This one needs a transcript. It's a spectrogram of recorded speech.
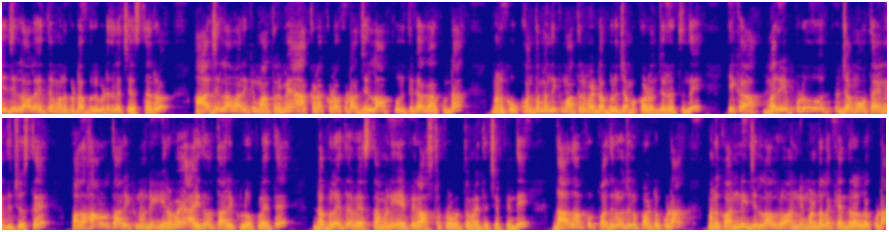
ఏ జిల్లాలో అయితే మనకు డబ్బులు విడుదల చేస్తారో ఆ జిల్లా వారికి మాత్రమే అక్కడక్కడక్కడ జిల్లా పూర్తిగా కాకుండా మనకు కొంతమందికి మాత్రమే డబ్బులు జమ కావడం జరుగుతుంది. ఇక మరి ఎప్పుడు జమ అవుతాయనేది చూస్తే పదహారో తారీఖు నుండి ఇరవై ఐదో తారీఖు లోపలైతే డబ్బులు అయితే వేస్తామని ఏపీ రాష్ట్ర ప్రభుత్వం అయితే చెప్పింది. దాదాపు పది రోజుల పాటు కూడా మనకు అన్ని జిల్లాల్లో అన్ని మండల కేంద్రాల్లో కూడా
